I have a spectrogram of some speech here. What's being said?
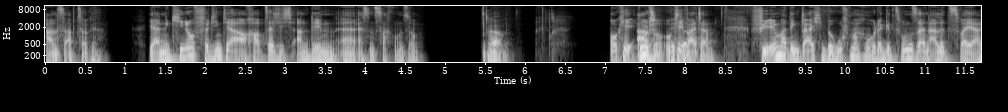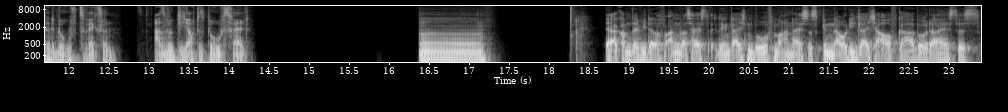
Alles Abzocke. Ja, ein Kino verdient ja auch hauptsächlich an den äh, Essenssachen und so. Ja. Okay, Gut, also, okay, weiter. Für immer den gleichen Beruf machen oder gezwungen sein, alle zwei Jahre den Beruf zu wechseln. Also wirklich auch das Berufsfeld. Ja, kommt dann wieder darauf an, was heißt den gleichen Beruf machen. Heißt es genau die gleiche Aufgabe oder heißt es,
